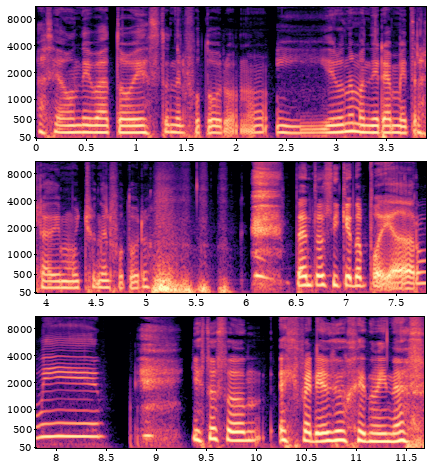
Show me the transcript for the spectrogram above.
hacia dónde va todo esto en el futuro, ¿no? Y de alguna manera me trasladé mucho en el futuro. Tanto así que no podía dormir. Y estas son experiencias genuinas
